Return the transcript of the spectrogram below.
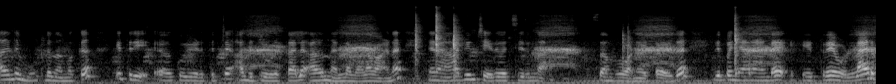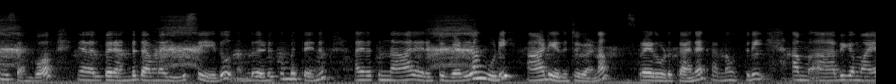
അതിന്റെ മൂട്ടിൽ നമുക്ക് ഇത്തിരി ഏഹ്, കുഴി എടുത്തിട്ട് അതിട്ട് കൊടുത്താൽ അത് നല്ല വളമാണ്. ഞാൻ ആദ്യം ചെയ്തു വെച്ചിരുന്ന സംഭവമാണ് കേട്ടോ ഇത്. ഇതിപ്പോൾ ഞാനാണ്ട് ഇത്രയേ ഉള്ളായിരുന്നു സംഭവം. ഞാനതിപ്പോൾ രണ്ട് തവണ യൂസ് ചെയ്തു. നമ്മളിത് എടുക്കുമ്പോഴത്തേനും അതിനകത്ത് നാല് ഇരട്ടി വെള്ളം കൂടി ആഡ് ചെയ്തിട്ട് വേണം സ്പ്രേ ചെയ്ത് കൊടുക്കാൻ. കാരണം ഒത്തിരി അധികമായ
